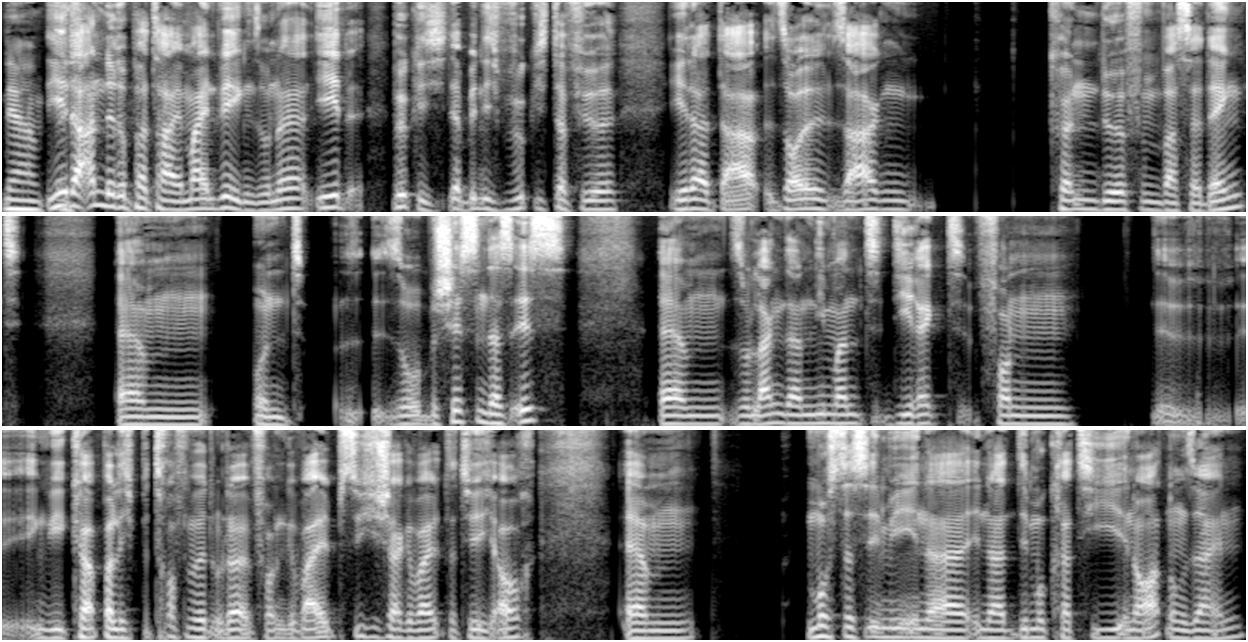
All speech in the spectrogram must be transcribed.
ja, jede andere Partei, meinetwegen, so, ne? Jede, wirklich, da bin ich wirklich dafür, jeder da soll sagen können dürfen, was er denkt. Ähm, und so beschissen das ist, ähm, solange dann niemand direkt von äh, irgendwie körperlich betroffen wird oder von Gewalt, psychischer Gewalt natürlich auch, ähm, muss das irgendwie in einer, in einer Demokratie in Ordnung sein.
